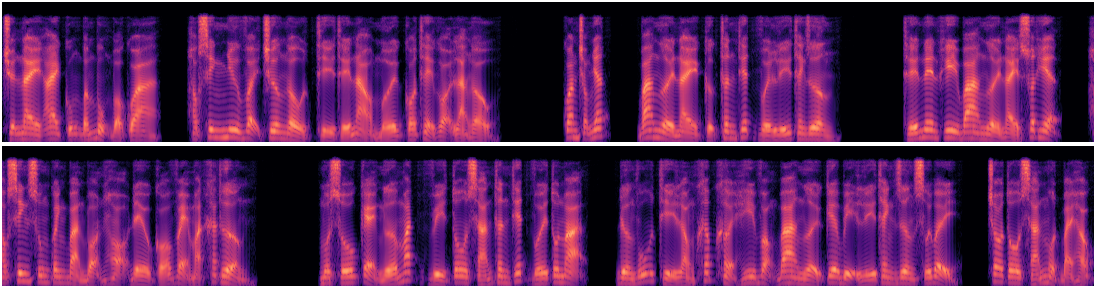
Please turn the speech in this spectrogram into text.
chuyện này ai cũng bấm bụng bỏ qua, học sinh như vậy chưa ngầu thì thế nào mới có thể gọi là ngầu. Quan trọng nhất, ba người này cực thân thiết với Lý Thanh Dương. Thế nên khi ba người này xuất hiện, học sinh xung quanh bàn bọn họ đều có vẻ mặt khác thường. Một số kẻ ngứa mắt vì Tô Sán thân thiết với Tôn Mạn, Đường Vũ thì lòng khấp khởi hy vọng ba người kia bị Lý Thanh Dương xối bẩy, cho Tô Sán một bài học.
